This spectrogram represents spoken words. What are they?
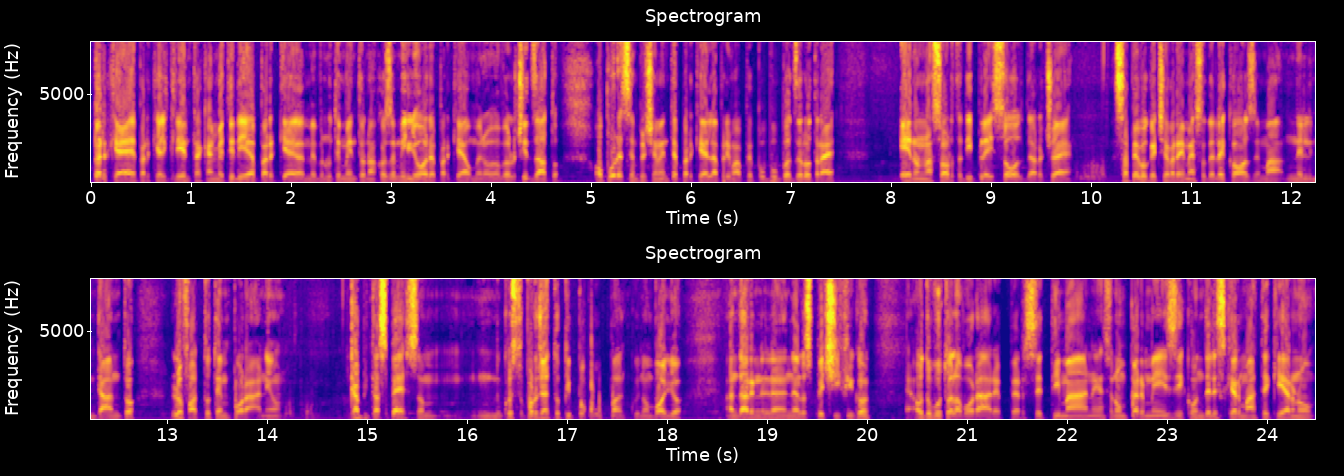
Perché? Perché il cliente ha cambiato idea, perché mi è venuta in mente una cosa migliore, perché ho meno velocizzato, oppure semplicemente perché la prima Pippo Puppa 03 era una sorta di placeholder, cioè sapevo che ci avrei messo delle cose, ma nell'intanto l'ho fatto temporaneo capita spesso, questo progetto Pippo Puppa, in cui non voglio andare nel, nello specifico, ho dovuto lavorare per settimane, se non per mesi, con delle schermate che erano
